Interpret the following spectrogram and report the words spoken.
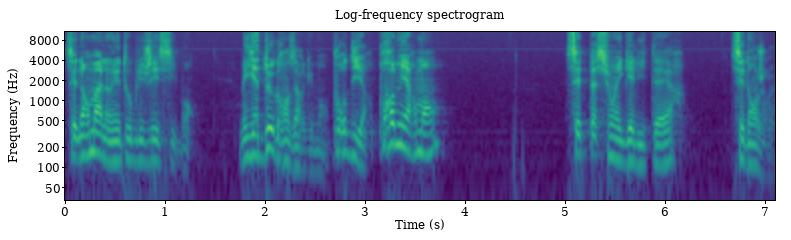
c'est normal, on est obligé ici. Bon, mais il y a deux grands arguments. Pour dire, premièrement, cette passion égalitaire, c'est dangereux.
